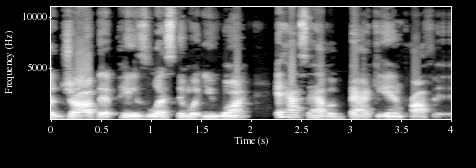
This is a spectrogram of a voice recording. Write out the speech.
a job that pays less than what you want, it has to have a back end profit.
